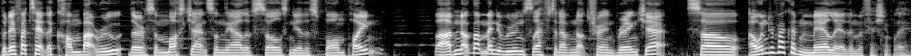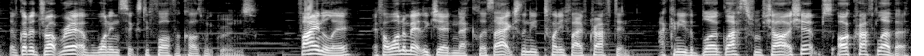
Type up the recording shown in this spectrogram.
but if I take the combat route, there are some moss giants on the Isle of Souls near the spawn point, but I've not got many runes left and I've not trained range yet, so I wonder if I could melee them efficiently. They've got a drop rate of 1 in 64 for cosmic runes. Finally, if I want to make the Jade necklace, I actually need 25 crafting. I can either blow glass from charter ships or craft leather.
